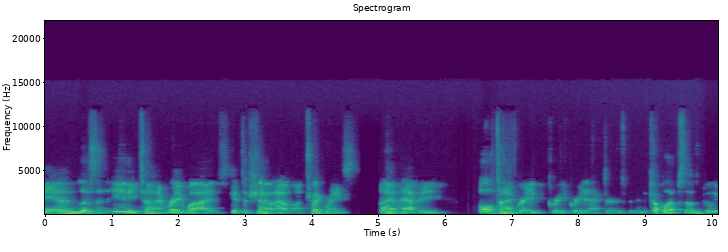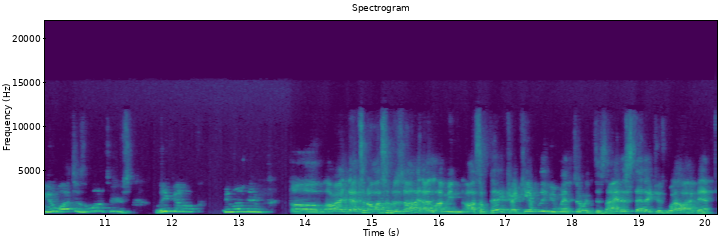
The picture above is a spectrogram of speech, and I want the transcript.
And listen, anytime Ray Wise gets a shout out on Trek Ranks, I am happy. All time great, great, great actor who's been in a couple episodes, including Who Watches the Watchers. Liko, we love him. Um, all right, that's an awesome design. I, I mean, awesome pick. I can't believe you went to with design aesthetic as well. I meant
